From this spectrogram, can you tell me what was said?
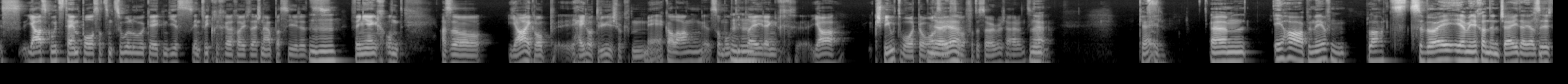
es, ja, ein gutes Tempo so zum Zuschauen, irgendwie das Entwicklungen kann sehr schnell passieren. Das Mhm. finde ich eigentlich, und also, ja, ich glaube, Halo 3 ist wirklich mega lang, so Multiplayer eigentlich, ja, gespielt worden, also Ja, ja. So von den Servers her und so. Ja. Geil. Ähm, ich habe bei mir auf dem Platz zwei, ich habe mich nicht entscheiden also ich-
